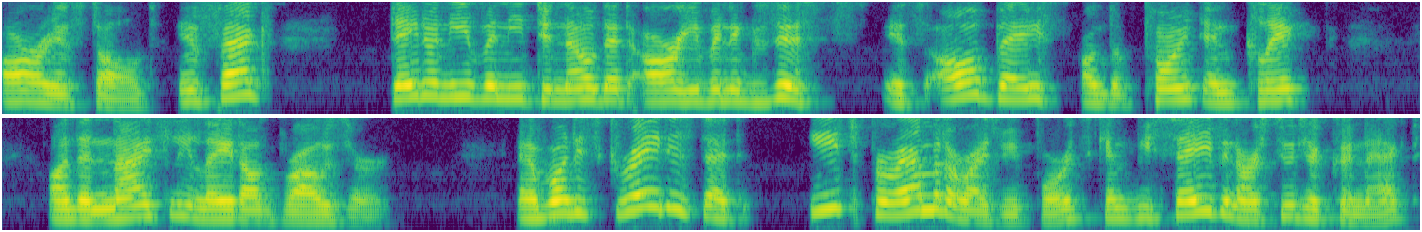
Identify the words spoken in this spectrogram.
R installed. In fact, they don't even need to know that R even exists. It's all based on the point and click on the nicely laid out browser. And what is great is that each parameterized reports can be saved in RStudio Connect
